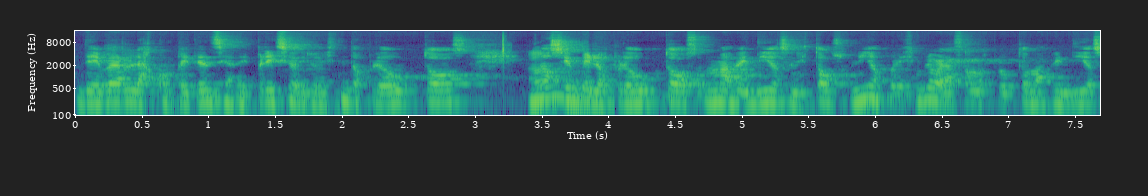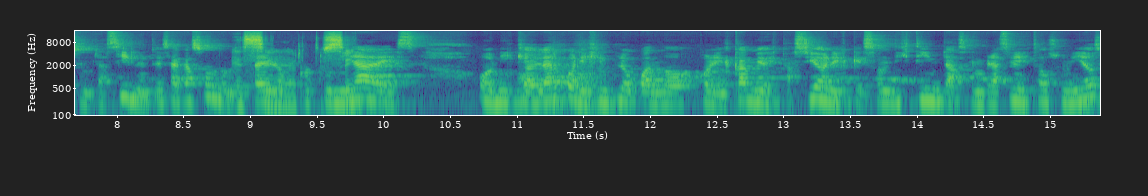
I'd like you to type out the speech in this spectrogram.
de ver las competencias de precios de los distintos productos. No ah. siempre los productos más vendidos en Estados Unidos, por ejemplo, van a ser los productos más vendidos en Brasil. Entonces acá son donde salen oportunidades o ni que hablar, por ejemplo, cuando con el cambio de estaciones, que son distintas en Brasil y Estados Unidos,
